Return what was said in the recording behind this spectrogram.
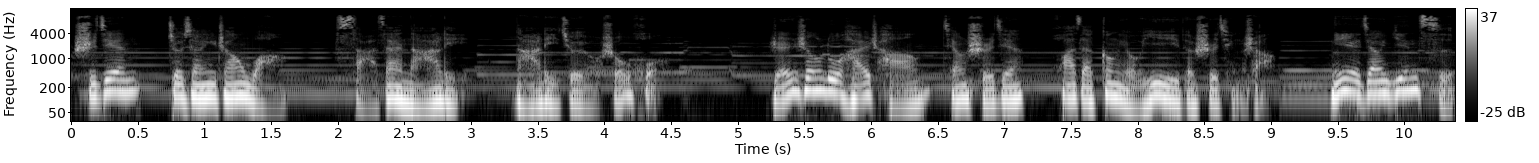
时间就像一张网，撒在哪里，哪里就有收获。人生路还长，将时间花在更有意义的事情上，你也将因此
